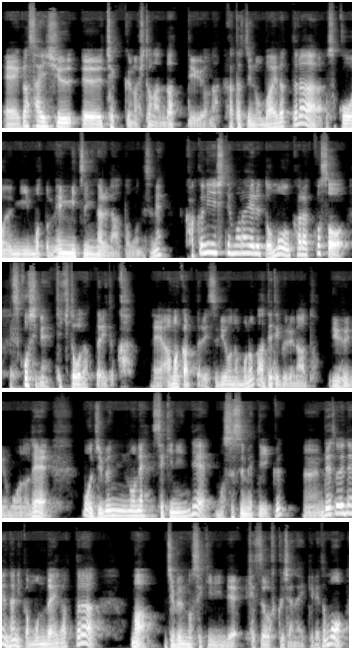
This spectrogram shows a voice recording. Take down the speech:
えー、が最終、チェックの人なんだっていうような形の場合だったら、そこにもっと綿密になるなと思うんですね。確認してもらえると思うからこそ、少しね、適当だったりとか、え、甘かったりするようなものが出てくるなというふうに思うので、もう自分のね、責任でもう進めていく。うん、で、それで何か問題があったら、まあ、自分の責任でケツを吹くじゃないけれども、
